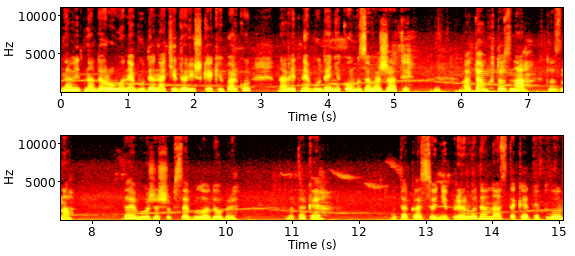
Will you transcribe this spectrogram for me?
навіть на дорогу не буде, на ті доріжки, які в парку, навіть не буде нікому заважати. А там хто зна, хто зна. Дай Боже, щоб все було добре. Отаке. Отака сьогодні природа в нас, таке тепло.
